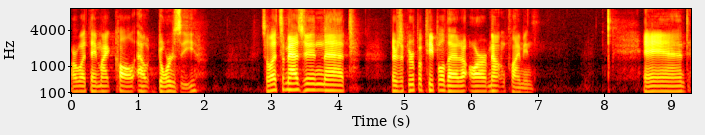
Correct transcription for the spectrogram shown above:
are what they might call outdoorsy. So, let's imagine that there's a group of people that are mountain climbing. And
